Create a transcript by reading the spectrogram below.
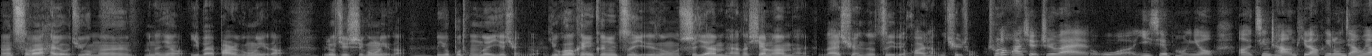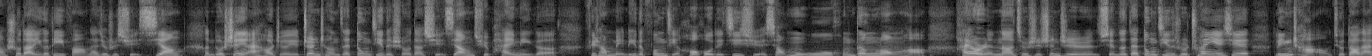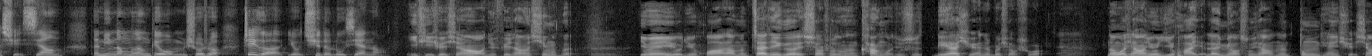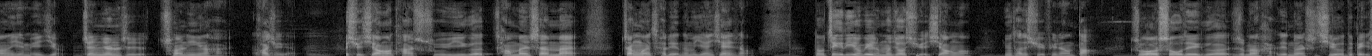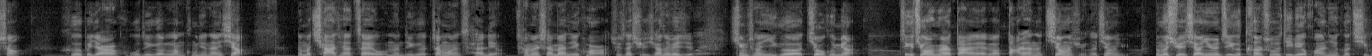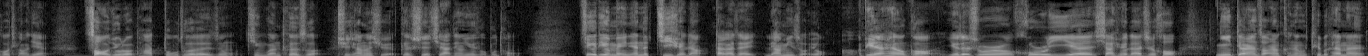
嗯，此外还有距我们牡丹江一百八十公里的，六七十公里的。有不同的一些选择，游客可以根据自己这种时间安排和线路安排来选择自己的滑雪场的去处。除了滑雪之外，我一些朋友呃经常提到黑龙江，会要说到一个地方，那就是雪乡。很多摄影爱好者也专程在冬季的时候到雪乡去拍那个非常美丽的风景，厚厚的积雪、小木屋、红灯笼哈。还有人呢，就是甚至选择在冬季的时候穿越一些林场就到达雪乡。那您能不能给我们说说这个有趣的路线呢？一提雪乡啊，我就非常兴奋。因为有句话，咱们在这个小说中可能看过，就是《林海雪原》这本小说。嗯。那我想用一句话也来描述一下我们冬天雪乡的一些美景，真正是穿林海跨雪原。嗯。雪乡啊，它属于一个长白山脉、张管彩岭那么沿线上。那么这个地方为什么叫雪乡啊？因为它的雪非常大，主要受这个日本海的暖湿气流的北上和贝加尔湖这个冷空气南下。那么恰恰在我们这个张管彩岭、长白山脉这一块儿啊，就在雪乡的位置形成一个交汇面。这个交汇面带来了大量的降雪和降雨。那么雪乡因为这个特殊的地理环境和气候条件，造就了它独特的这种景观特色。雪乡的雪跟世界其他地方有所不同。这个地方每年的积雪量大概在两米左右，比人还要高。有的时候忽如一夜下雪来之后，你第二天早上可能会推不开门。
